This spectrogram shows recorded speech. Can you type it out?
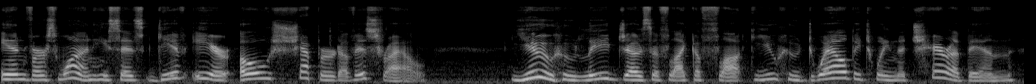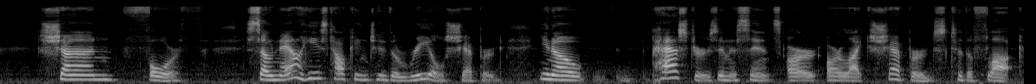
in verse 1, he says, Give ear, O shepherd of Israel, you who lead Joseph like a flock, you who dwell between the cherubim, shine forth. So now he's talking to the real shepherd. You know, pastors, in a sense, are, are like shepherds to the flock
